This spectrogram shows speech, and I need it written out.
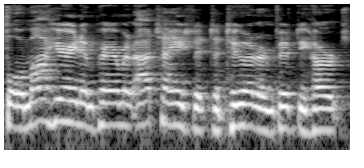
For my hearing impairment, I changed it to 250 hertz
